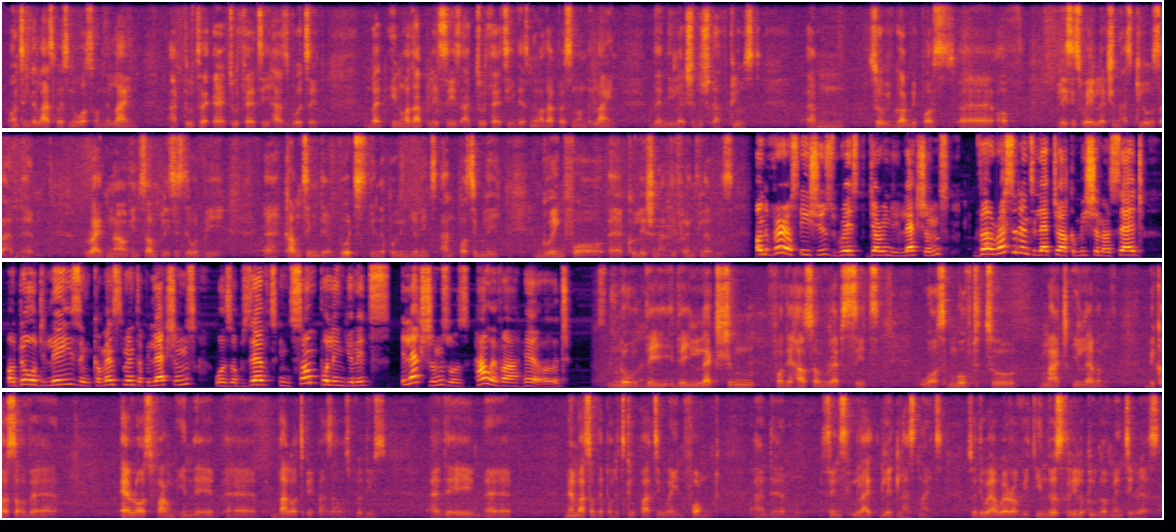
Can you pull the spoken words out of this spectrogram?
until the last person who was on the line at 2, uh, 2.30 has voted. But in other places at 2.30, if there's no other person on the line, then the election should have closed. Um, so we've got reports uh, of places where election has closed and um, right now in some places they would be uh, counting their votes in the polling units and possibly going for uh, collation at different levels. On the various issues raised during the elections, the resident electoral commissioner said although delays in commencement of elections was observed in some polling units, elections was however held. No, the, the election for the House of Reps seat was moved to March 11th because of uh, errors found in the uh, ballot papers that was produced. Uh, the uh, members of the political party were informed and um, since late last night. So they were aware of it in those three local government areas.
